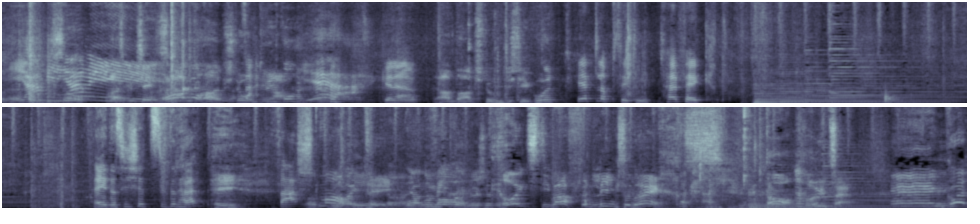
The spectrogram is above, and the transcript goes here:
Yummy, So, yummy! also jetzt sechs, anderthalb Stunden drüber. Yeah! Genau. Ja, anderthalb Stunden ist die gut. Viertel ab sieben. Perfekt. Hey, das ist jetzt wieder her. Hey. Festmahl. Leute, ja, du Kreuz die Waffen links und rechts. Da, kreuzen. Ein guter.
